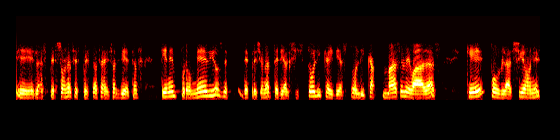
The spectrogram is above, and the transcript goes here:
eh, las personas expuestas a esas dietas tienen promedios de presión arterial sistólica y diastólica más elevadas que poblaciones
